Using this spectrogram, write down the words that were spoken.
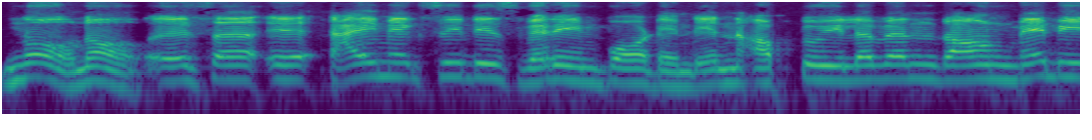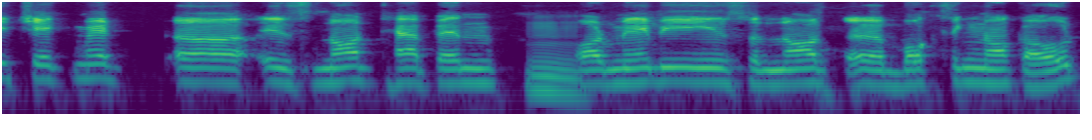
no no it's a, a time exit is very important in up to 11 round maybe checkmate uh, is not happen or maybe is not uh, boxing knockout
